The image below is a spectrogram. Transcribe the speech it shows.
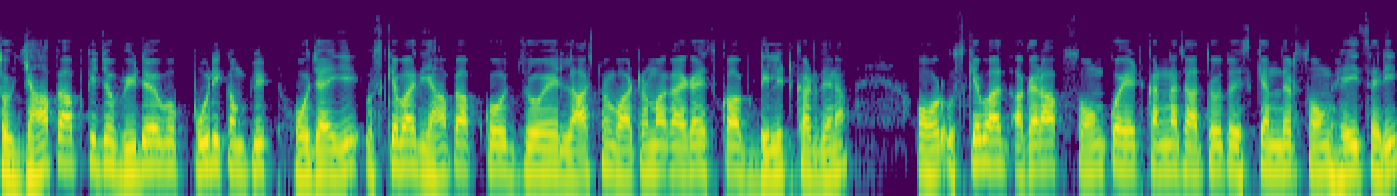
तो यहाँ पे आपकी जो वीडियो है वो पूरी कंप्लीट हो जाएगी। उसके बाद यहाँ पे आपको जो है लास्ट में वाटरमार्क आएगा, इसको आप डिलीट कर देना। और उसके बाद अगर आप सॉन्ग को ऐड करना चाहते हो तो इसके अंदर सॉन्ग है ही सही।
